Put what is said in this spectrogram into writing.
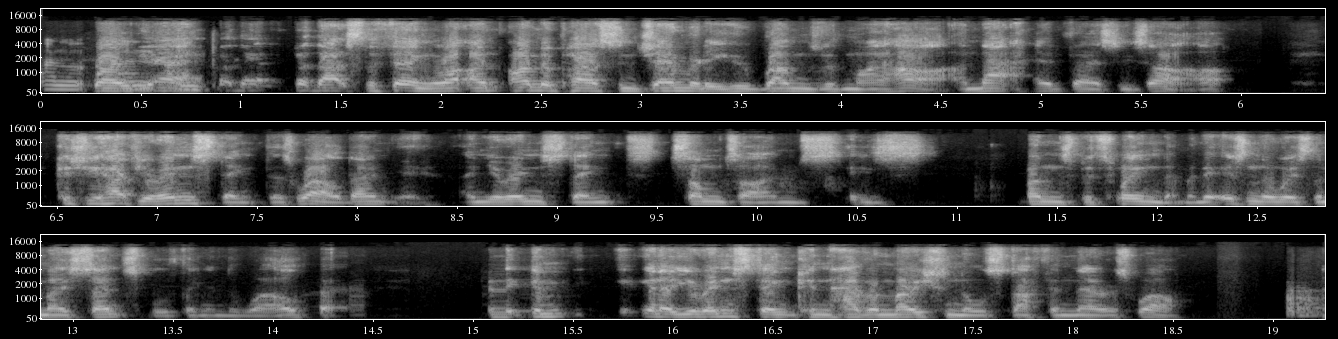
And, well, and, yeah, and, but, that, but, that's the thing. Like, I'm, I'm, a person generally who runs with my heart, and that head versus heart, because you have your instinct as well, don't you? And your instinct sometimes is runs between them, and it isn't always the most sensible thing in the world. But it can, you know, your instinct can have emotional stuff in there as well. I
